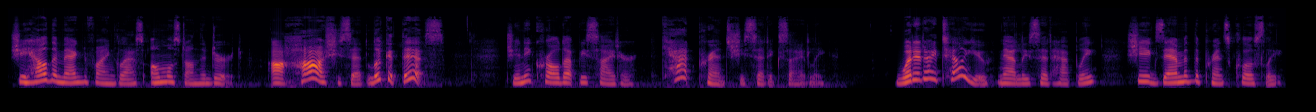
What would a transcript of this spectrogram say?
She held the magnifying glass almost on the dirt. Aha, she said, look at this. Jenny crawled up beside her. Cat prints, she said excitedly. What did I tell you? Natalie said happily. She examined the prints closely.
